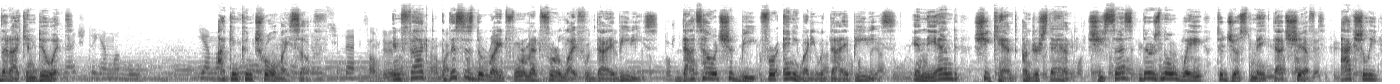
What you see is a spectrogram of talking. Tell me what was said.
that I can do it. I can control myself. In fact, this is the right format for a life with diabetes. That's how it should be for anybody with diabetes. In the end, she can't understand. She says there's no way to just make that shift. Actually,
